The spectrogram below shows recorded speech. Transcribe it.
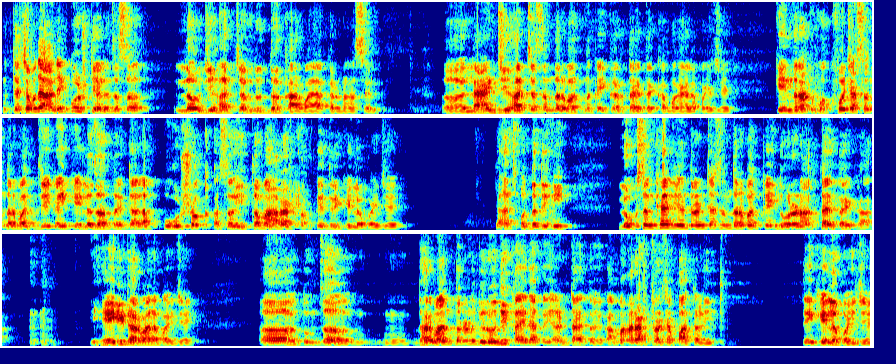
त्याच्यामध्ये अनेक गोष्टी आल्या. जसं लव जिहादच्या विरुद्ध कारवाया करणं असेल. लँड जिहादच्या संदर्भातनं काही करता येतंय का बघायला पाहिजे? केंद्रात वक्फच्या संदर्भात जे काही केलं जातंय त्याला पोषक असं इथं महाराष्ट्रात काहीतरी केलं पाहिजे. त्याच पद्धतीने लोकसंख्या नियंत्रणच्या संदर्भात काही धोरण आखता येत आहे का? हेही ठरवायला पाहिजे. तुमचं धर्मांतरण विरोधी कायदा काही आणता येतोय का? महाराष्ट्राच्या पातळीत ते केलं पाहिजे.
